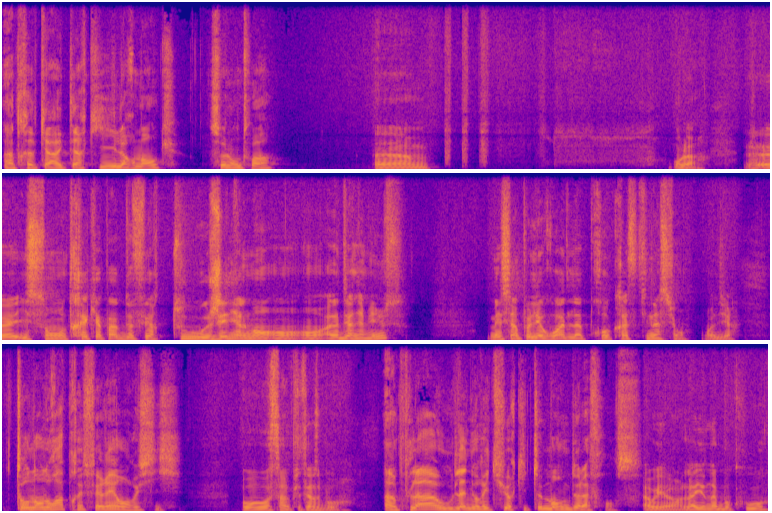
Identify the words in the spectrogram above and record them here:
Un trait de caractère qui leur manque, selon toi? Euh, Oula. Euh, ils sont très capables de faire tout génialement en- en- à la dernière minute, mais c'est un peu les rois de la procrastination, on va dire, Ton endroit préféré en Russie? Au Saint-Pétersbourg. Un plat ou de la nourriture qui te manque de la France? Ah oui, alors là, il y en a beaucoup,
